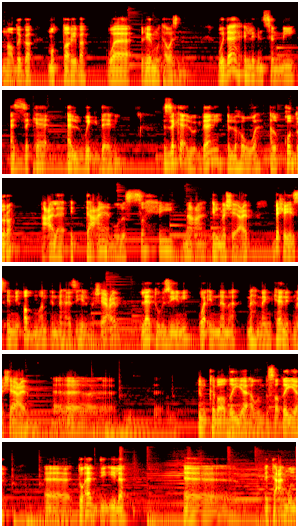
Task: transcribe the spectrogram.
ناضجة مضطربة وغير متوازنة. وده اللي بنسميه الذكاء الوجداني. الذكاء الوجداني اللي هو القدرة على التعامل الصحي مع المشاعر بحيث إني أضمن إن هذه المشاعر لا تؤذيني وإنما مهما كانت مشاعر انقباضية أو انبساطية تؤدي إلى تعامل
